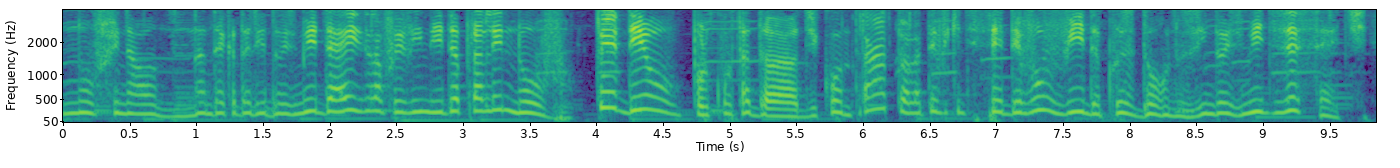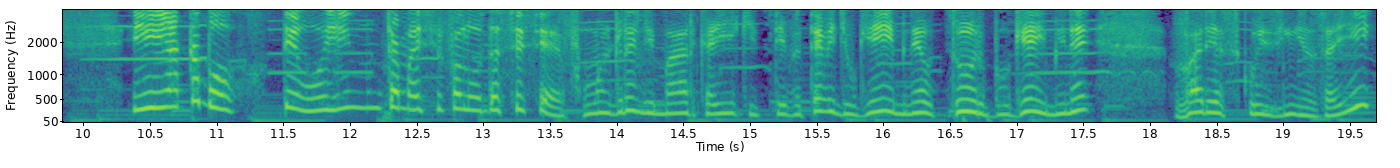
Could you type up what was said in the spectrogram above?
no final, na década de 2010, ela foi vendida para Lenovo. Perdeu por conta da, de contrato, ela teve que ser devolvida para os donos em 2017. E acabou. Até hoje nunca mais se falou da CCF, uma grande marca aí que teve até videogame, né? O Turbo Game, né? Várias coisinhas aí.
